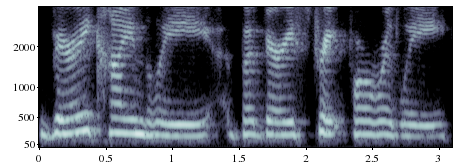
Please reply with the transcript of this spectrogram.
very kindly, but very straightforwardly,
